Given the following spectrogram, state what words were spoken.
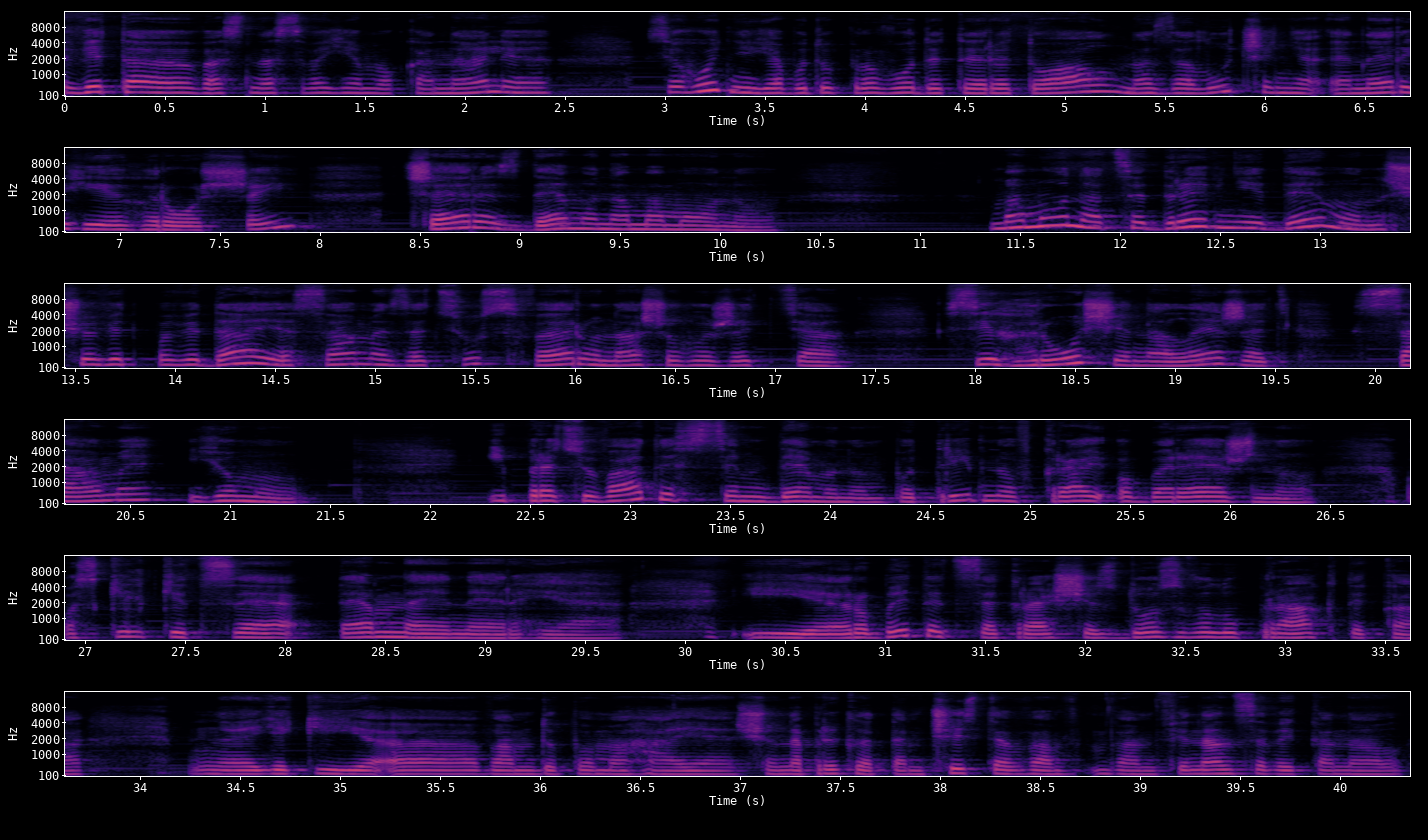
Вітаю вас на своєму каналі. Сьогодні я буду проводити ритуал на залучення енергії грошей через демона Мамону. Мамона це древній демон, що відповідає саме за цю сферу нашого життя. Всі гроші належать саме йому. І працювати з цим демоном потрібно вкрай обережно, оскільки це темна енергія. І робити це краще з дозволу практика, який е, вам допомагає, що, наприклад, там чистив вам, вам фінансовий канал,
